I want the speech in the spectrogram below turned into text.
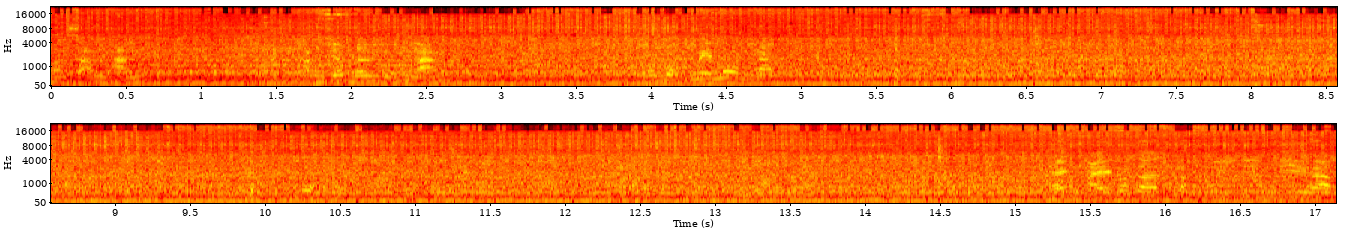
มันสามถังถังเชื้อเพลิงอยู่ข้างหลัง ระบบเมนูนครับแท็กใหม่ก็จะตะกุยดินดีครับ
